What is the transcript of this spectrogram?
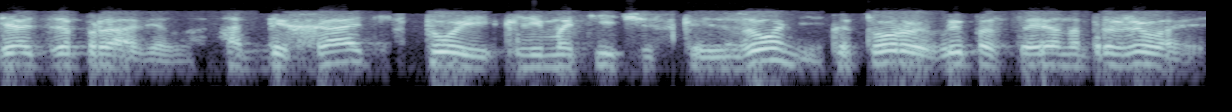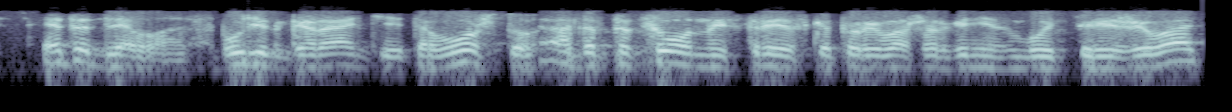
Взять за правило отдыхать в той климатической зоне, в которой вы постоянно проживаете. Это для вас будет гарантией того, что адаптационный стресс, который ваш организм будет переживать,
